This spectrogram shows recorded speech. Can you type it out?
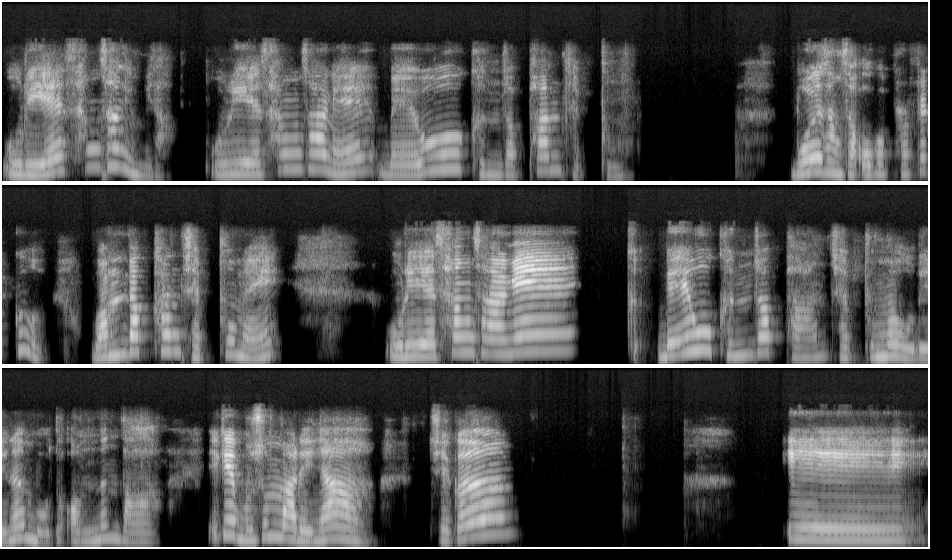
우리의 상상입니다. 우리의 상상에 매우 근접한 제품. 뭐의 상상? of a perfect good. 완벽한 제품에 우리의 상상에 그 매우 근접한 제품을 우리는 모두 얻는다. 이게 무슨 말이냐? 지금 이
